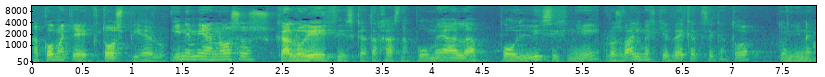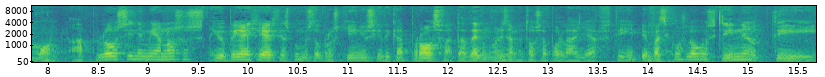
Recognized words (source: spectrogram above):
Ακόμα και εκτός πιέλου. Είναι μια νόσος καλοήθης καταρχάς να πούμε, αλλά πολύ συχνή, προσβάλλει μέχρι και 10% των γυναικών. Απλώς είναι μια νόσος η οποία έχει έρθει ας πούμε, στο προσκήνιο σχετικά πρόσφατα. Δεν γνωρίζαμε τόσα πολλά για αυτή. Και βασικός λόγος είναι ότι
